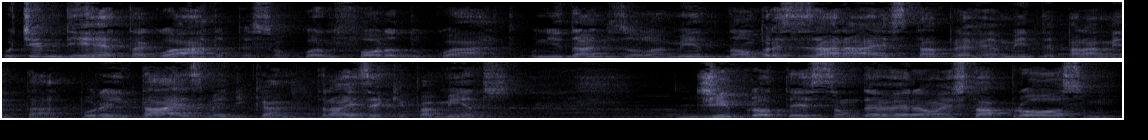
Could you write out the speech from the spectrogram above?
o time de retaguarda, pessoal, quando fora do quarto, unidade de isolamento, não precisará estar previamente paramentado. Porém, tais medicamentos, tais equipamentos de proteção deverão estar próximos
